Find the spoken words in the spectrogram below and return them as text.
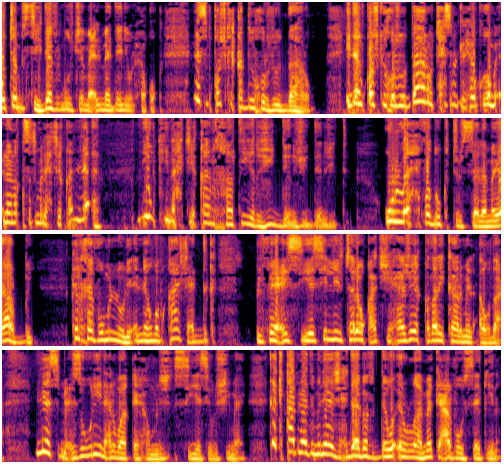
وتم استهداف المجتمع المدني والحقوق. الناس مابقاوش كيقدروا يخرجوا يتظاهروا. إذا مابقاوش كيخرجوا يتظاهروا تحسبت الحكومة انها نقصت من الاحتقان؟ لا. اليوم كاين احتقان خطير جدا جدا جدا. والله يحفظ وكتب السلامه يا ربي. كنخافوا منه لأنه ما بقاش عندك الفاعل السياسي اللي حتى لو وقعت شي حاجة يقدر يكرمل الأوضاع. الناس معزولين عن واقعهم السياسي والاجتماعي. كتلقى بنادم ناجح دابا في الدوائر والله ما كيعرفوه الساكنة.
